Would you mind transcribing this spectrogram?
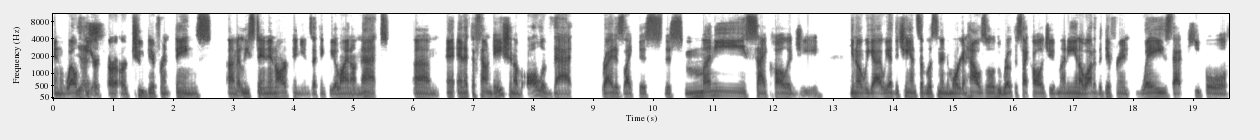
and wealthy yes. are, are, are, two different things. Um, at least in, in our opinions, I think we align on that. Um, and, and at the foundation of all of that, right, is like this, this money psychology you know, we got, we had the chance of listening to Morgan Housel, who wrote The Psychology of Money and a lot of the different ways that people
